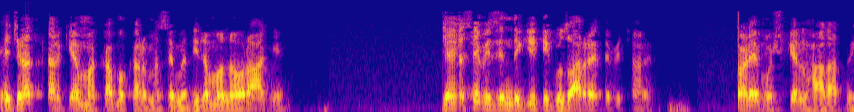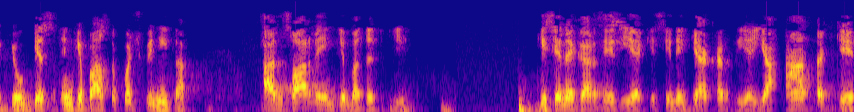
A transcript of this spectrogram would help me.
ہجرت کر کے مکہ مکرمہ سے مدینہ منورہ آ گئے جیسے بھی زندگی تھی گزار رہے تھے بیچارے۔ بڑے مشکل حالات میں، کیونکہ ان کے پاس تو کچھ بھی نہیں تھا۔ انصار نے ان کی مدد کی۔ کسی نے گھر دے دیا، کسی نے کیا کر دیا۔ یہاں تک کہ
